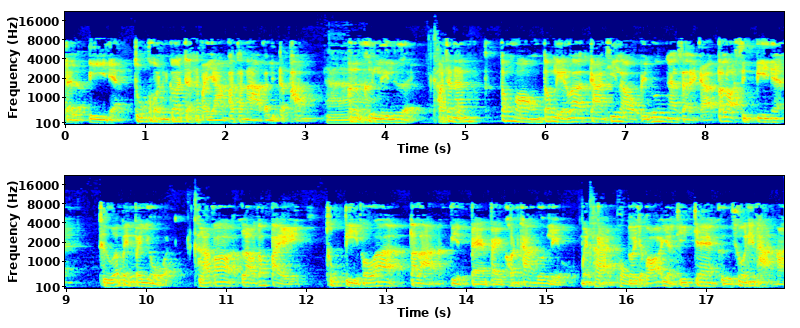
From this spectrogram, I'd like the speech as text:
แต่ละปีเนี่ย ทุกคนก็จะพยายามพัฒนาผลิตภัณฑ์อ่าเพิ่มขึ้นเรื่อยๆครับเพราะฉะนั้นต้องมองต้องเรียนว่าการที่เราไปร่วมงานแสดงการตลอด 10 ปีเนี่ยถือว่าเป็นประโยชน์ครับ แล้วก็เราต้องไปทุกปีเพราะว่าตลาดมันเปลี่ยนแปลงไปค่อนข้างรวดเร็วเหมือนกันครับผมโดยเฉพาะอย่างที่แจ้งคือช่วงที่ผ่านมา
